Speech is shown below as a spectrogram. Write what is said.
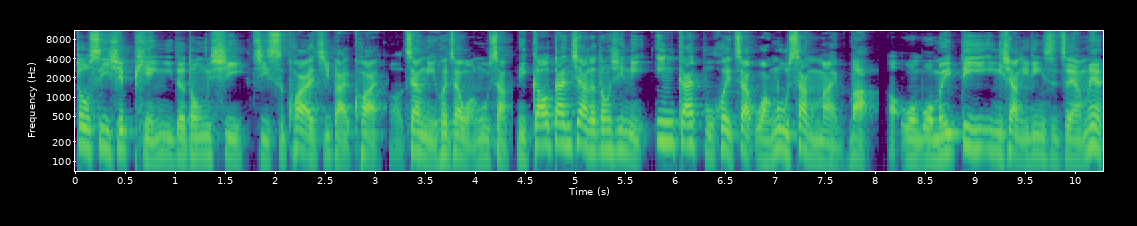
都是一些便宜的东西，几十块、几百块哦，这样你会在网络上，你高单价的东西，你应该不会在网络上买吧？好，我我们第一印象一定是这样，因为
